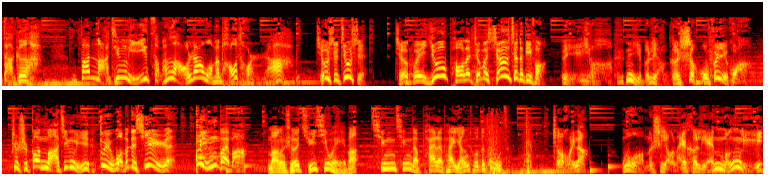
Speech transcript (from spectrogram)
大哥。斑马经理怎么老让我们跑腿儿啊？就是就是，这回又跑来这么乡下的地方。哎呀，你们两个少废话，这是斑马经理对我们的信任，明白吗？蟒蛇举起尾巴，轻轻的拍了拍羊驼的肚子。这回呢，我们是要来和联盟里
